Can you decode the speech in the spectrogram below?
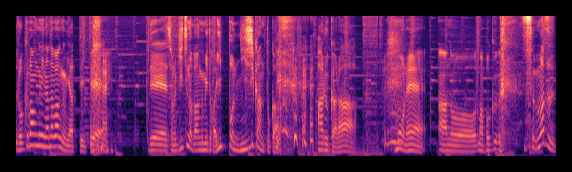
6番組7番組やっていて、はいでその議事の番組とか1本2時間とかあるからもうねあのーまあ僕 まず、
